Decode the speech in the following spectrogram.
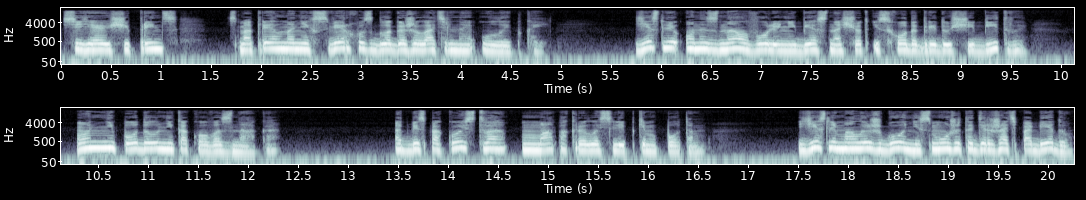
Сияющий принц смотрел на них сверху с благожелательной улыбкой. Если он и знал волю небес насчет исхода грядущей битвы, он не подал никакого знака. От беспокойства Ма покрылась липким потом. Если малыш Го не сможет одержать победу,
